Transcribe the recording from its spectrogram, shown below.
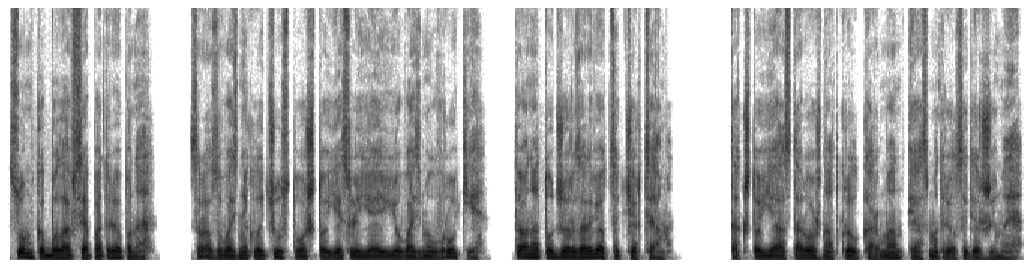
Сумка была вся потрепана. Сразу возникло чувство, что если я ее возьму в руки, то она тут же разорвется к чертям. Так что я осторожно открыл карман и осмотрел содержимое.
